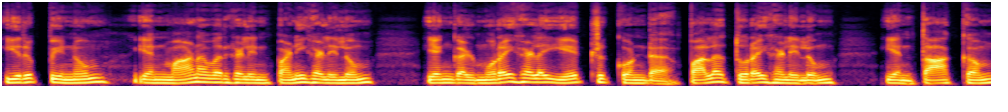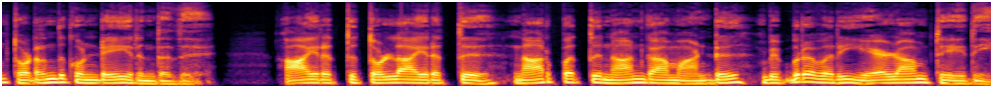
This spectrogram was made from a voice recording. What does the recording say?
இருப்பினும் என் மாணவர்களின் பணிகளிலும் எங்கள் முறைகளை ஏற்றுக்கொண்ட பல துறைகளிலும் என் தாக்கம் தொடர்ந்து கொண்டே இருந்தது. ஆயிரத்து தொள்ளாயிரத்து நாற்பத்து நான்காம் ஆண்டு பிப்ரவரி ஏழாம் தேதி.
